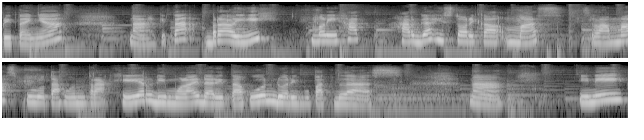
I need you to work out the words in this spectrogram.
beritanya. Nah, kita beralih melihat harga historical emas selama 10 tahun terakhir dimulai dari tahun 2014. Nah, ini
